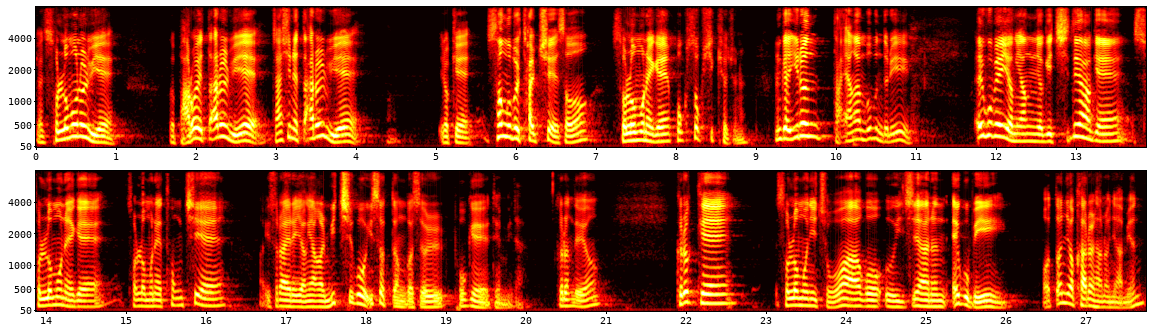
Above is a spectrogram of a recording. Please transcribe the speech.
그러니까 솔로몬을 위해 그 바로의 딸을 위해 자신의 딸을 위해 이렇게 성읍을 탈취해서 솔로몬에게 복속시켜주는 그러니까 이런 다양한 부분들이 애굽의 영향력이 지대하게 솔로몬에게 솔로몬의 통치에 이스라엘의 영향을 미치고 있었던 것을 보게 됩니다. 그런데요, 그렇게 솔로몬이 좋아하고 의지하는 애굽이 어떤 역할을 하느냐면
